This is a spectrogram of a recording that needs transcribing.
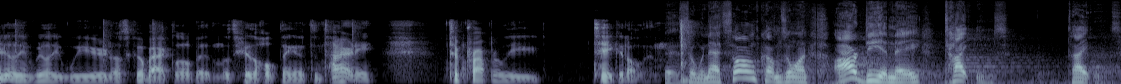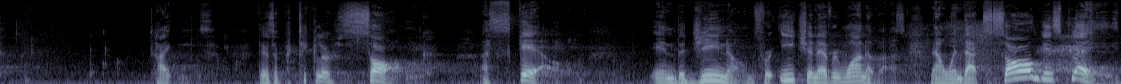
really, really weird. Let's go back a little bit and let's hear the whole thing in its entirety to properly take it all in. So when that song comes on, our DNA tightens, tightens, tightens. There's a particular song, a scale in the genomes for each and every one of us. Now, when that song is played,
